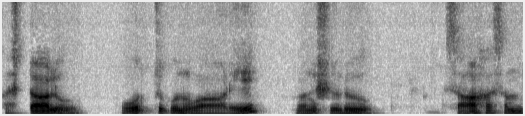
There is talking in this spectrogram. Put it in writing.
కష్టాలు ఓర్చుకునివాడే మనుష్యుడు. సాహసం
